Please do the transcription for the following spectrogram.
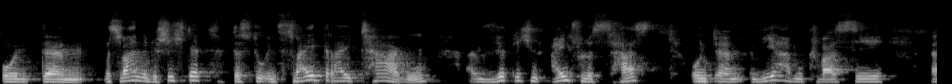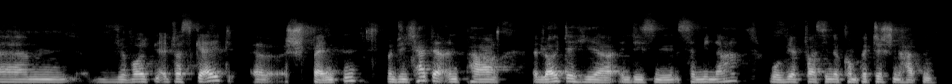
Und ähm, es war eine Geschichte, dass du in zwei, drei Tagen äh, wirklichen Einfluss hast. Und ähm, wir haben quasi, ähm, wir wollten etwas Geld äh, spenden. Und ich hatte ein paar Leute hier in diesem Seminar, wo wir quasi eine Competition hatten.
